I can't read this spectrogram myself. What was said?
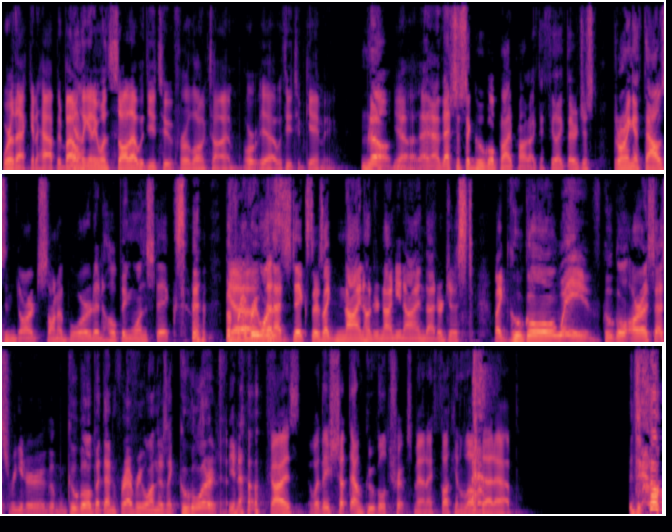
where that could happen, but I don't think anyone saw that with YouTube for a long time, or yeah, with YouTube gaming. No, Yeah. no. Uh, that's just a Google byproduct. I feel like they're just throwing a thousand darts on a board and hoping one sticks. but for Yeah, every one that sticks, there's like 999 that are just like Google Wave, Google RSS Reader, Google. But then for everyone, there's like Google Earth. You know? Guys, well, they shut down Google Trips, man. I fucking love that app. oh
